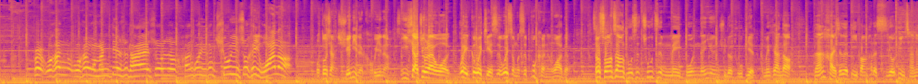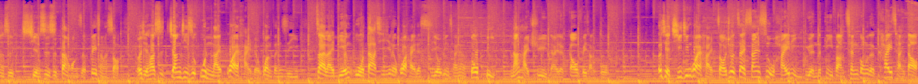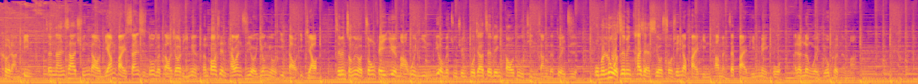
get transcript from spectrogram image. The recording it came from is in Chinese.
不是，我看我看我们电视台说这韩国瑜跟邱毅说可以挖呢。我都想学你的口音了，以下就来我为各位解释为什么是不可能挖的。这手上这张图是出自美国能源局的图片，我们可以看到南海这个地方，它的石油蕴藏量是显示是淡黄色，非常的少，而且它是将近是汶莱外海的万分之一。再来，连我大七星的外海的石油蕴藏量都比南海区域来的高非常多。而且奇经外海早就在三十五海里远的地方成功的开采到可燃冰，在南沙群岛两百三十多个岛礁里面，很抱歉，台湾只有拥有一岛一礁。这边总共有中非、越马、汶英六个主权国家，这边高度紧张的对峙。我们如果这边开采石油，首先要摆平他们，再摆平美国，大家认为有可能吗？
